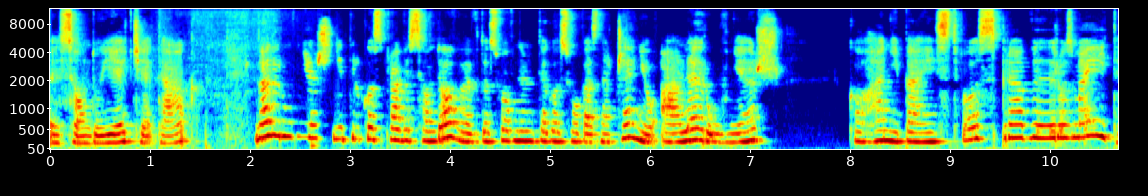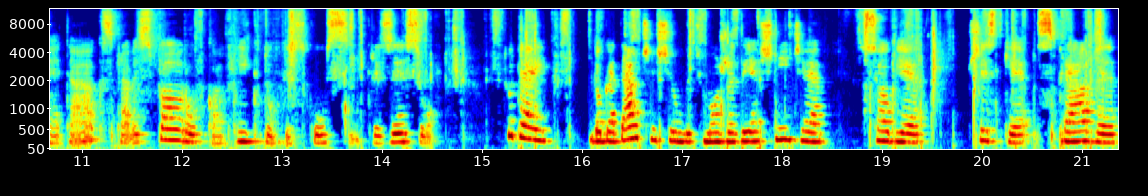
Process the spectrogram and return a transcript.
y, sądujecie, tak? No ale również nie tylko sprawy sądowe w dosłownym tego słowa znaczeniu, ale również, kochani Państwo, sprawy rozmaite, tak? Sprawy sporów, konfliktów, dyskusji, kryzysów. Tutaj dogadacie się, być może wyjaśnicie sobie wszystkie sprawy.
